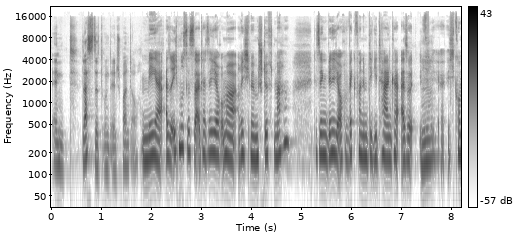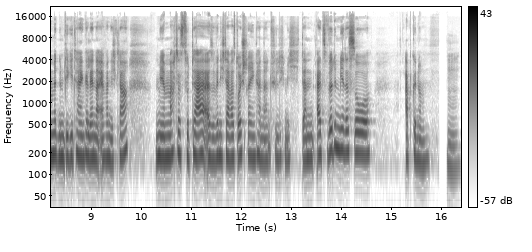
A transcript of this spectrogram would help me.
entlastet und entspannt auch. Mega. Also ich muss das tatsächlich auch immer richtig mit dem Stift machen. Deswegen bin ich auch weg von dem digitalen, Ka also ich, ich komme mit einem digitalen Kalender einfach nicht klar. Mir macht das total, also wenn ich da was durchstreichen kann, dann fühle ich mich dann, als würde mir das so abgenommen. Hm.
